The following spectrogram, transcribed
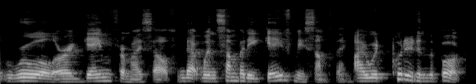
little rule or a game for myself that when somebody gave me something, I would put it in the book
